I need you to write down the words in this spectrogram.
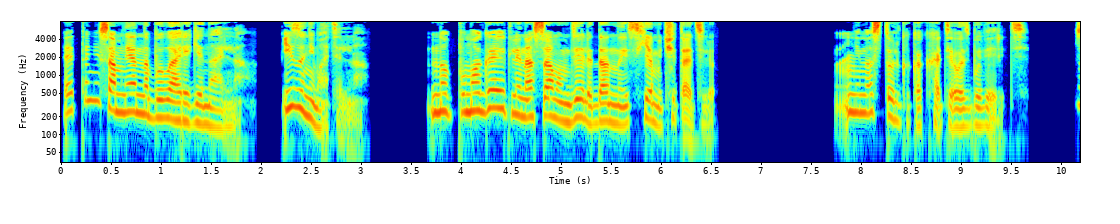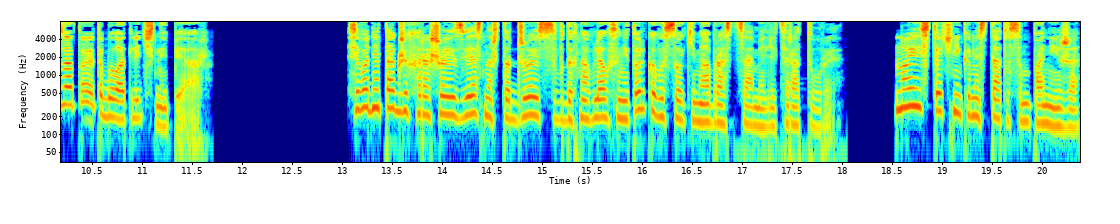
Это, несомненно, было оригинально и занимательно. Но помогают ли на самом деле данные схемы читателю? Не настолько, как хотелось бы верить. Зато это был отличный пиар. Сегодня также хорошо известно, что Джойс вдохновлялся не только высокими образцами литературы, но и источниками статусом пониже,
